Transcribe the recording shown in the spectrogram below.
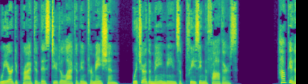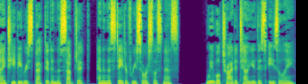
We are deprived of this due to lack of information, which are the main means of pleasing the fathers. How can IT be respected in the subject and in the state of resourcelessness? We will try to tell you this easily.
